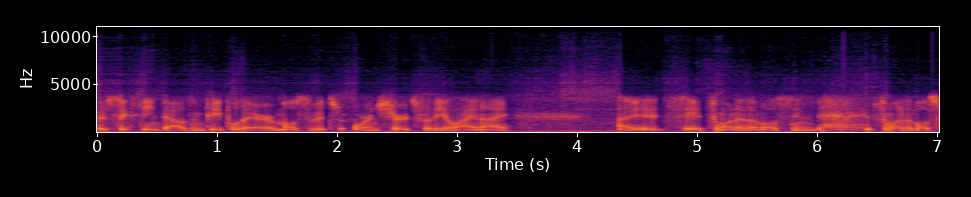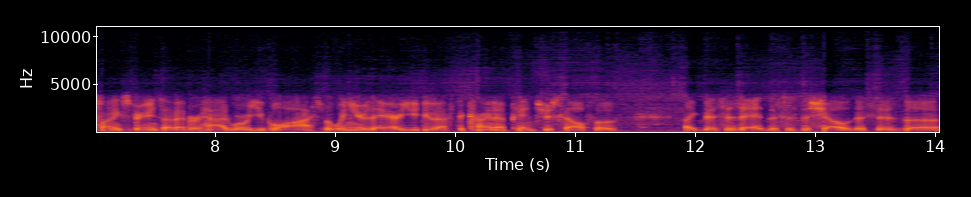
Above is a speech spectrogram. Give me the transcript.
There's 16,000 people there. Most of it's orange shirts for the Illini. It's it's one of the most it's one of the most fun experiences I've ever had where you've lost. But when you're there, you do have to kind of pinch yourself of like this is it. This is the show. This is the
